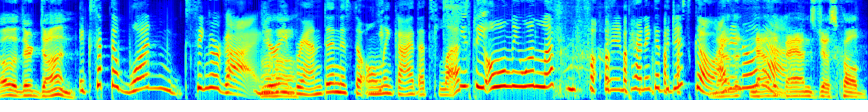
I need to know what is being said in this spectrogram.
Oh, they're done. except the one singer guy. Uh-huh. Yuri Brandon is the only guy that's left. He's the only one left in, in Panic at the Disco. I didn't the, know now that. the band's just called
